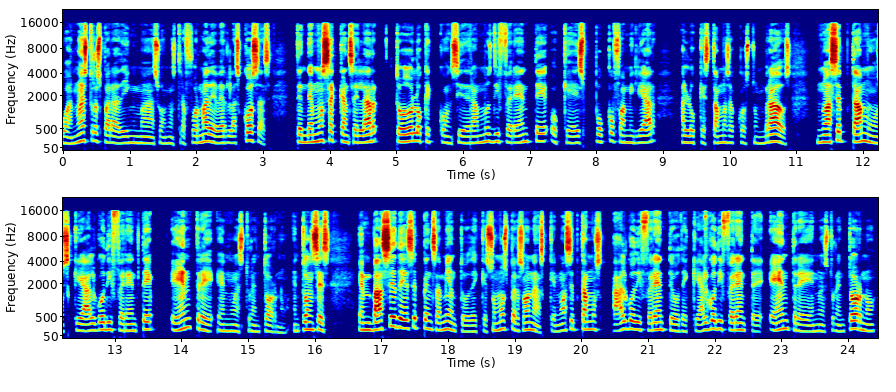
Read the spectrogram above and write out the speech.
o a nuestros paradigmas o a nuestra forma de ver las cosas. Tendemos a cancelar todo lo que consideramos diferente o que es poco familiar a lo que estamos acostumbrados. No aceptamos que algo diferente entre en nuestro entorno. Entonces, en base de ese pensamiento de que somos personas que no aceptamos algo diferente o de que algo diferente entre en nuestro entorno,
